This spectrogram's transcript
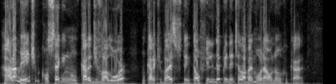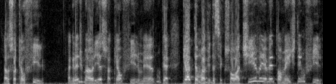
Raramente conseguem um cara de valor, um cara que vai sustentar o filho, independente ela vai morar ou não com o cara. Ela só quer o filho. A grande maioria só quer o filho mesmo, quer, quer ter uma vida sexual ativa e eventualmente tem um filho.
